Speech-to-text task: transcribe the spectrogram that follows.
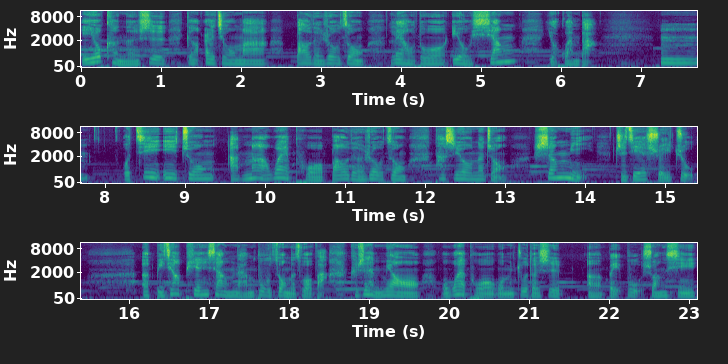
也有可能是跟二舅妈包的肉粽料多又香有关吧。嗯，我记忆中阿妈外婆包的肉粽，它是用那种生米直接水煮，呃，比较偏向南部粽的做法。可是很妙哦，我外婆我们住的是呃北部双溪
